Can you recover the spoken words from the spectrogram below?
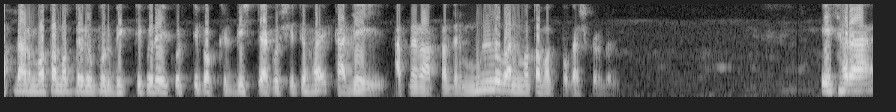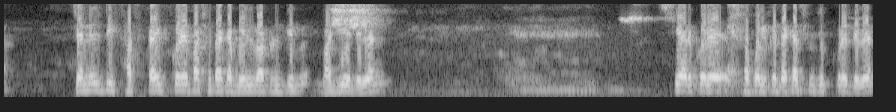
আপনার মতামতের উপর ভিত্তি করে এই কর্তৃপক্ষের দৃষ্টি আকর্ষিত হয়, কাজেই আপনারা আপনাদের মূল্যবান মতামত প্রকাশ করবেন। এছাড়া চ্যানেলটি সাবস্ক্রাইব করে পাশে থাকা বেল বাটনটি বাজিয়ে দেবেন। শেয়ার করে সকলকে দেখার সুযোগ করে দেবেন।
